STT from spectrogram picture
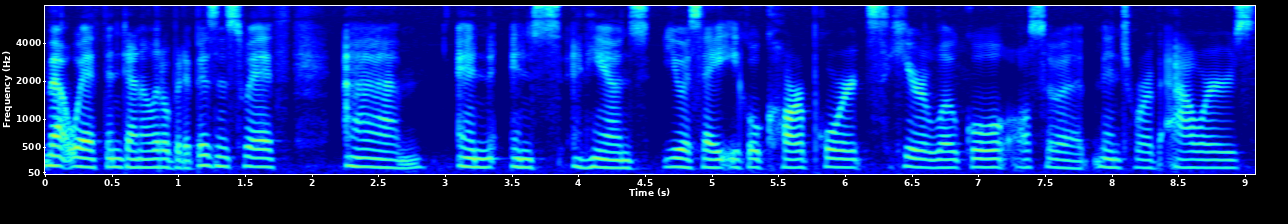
met with and done a little bit of business with. Um, and, and and he owns USA Eagle Carports here local, also a mentor of ours,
